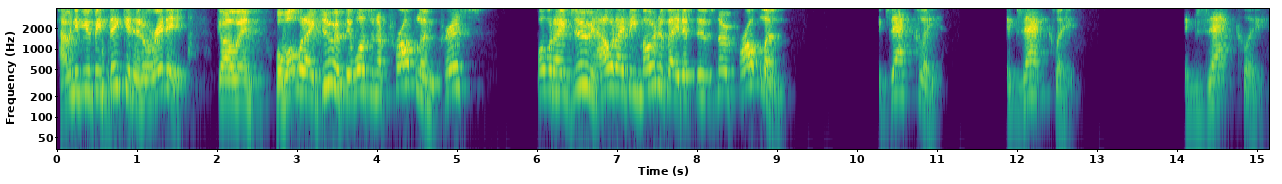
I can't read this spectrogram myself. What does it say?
How many of you have been thinking it already? Going, well, what would I do if there wasn't a problem, Chris? What would I do? How would I be motivated if there was no problem? Exactly. Exactly. Exactly.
